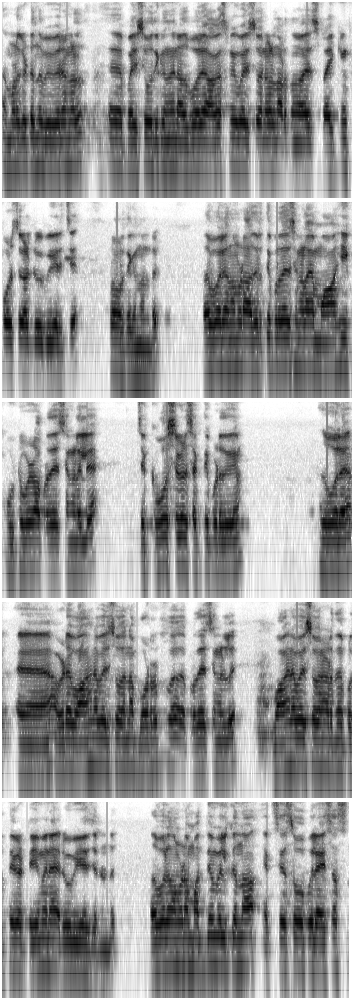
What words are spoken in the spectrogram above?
നമ്മൾ കിട്ടുന്ന വിവരങ്ങൾ പരിശോധിക്കുന്നതിന് അതുപോലെ ആകസ്മിക പരിശോധനകൾ നടത്തുന്നതായ സ്ട്രൈക്കിംഗ് ഫോഴ്സുകൾ രൂപീകരിച്ച് പ്രവർത്തിക്കുന്നുണ്ട്. അതുപോലെ നമ്മുടെ അതിർത്തി പ്രദേശങ്ങളായ മാഹി കൂട്ടുപുഴ പ്രദേശങ്ങളിലെ ചെക്ക് പോസ്റ്റുകൾ ശക്തിപ്പെടുത്തുകയും അതുപോലെ അവിടെ വാഹന പരിശോധന ബോർഡർ പ്രദേശങ്ങളിൽ വാഹന പരിശോധന നടത്തുന്ന പ്രത്യേക ടീമിനെ രൂപീകരിച്ചിട്ടുണ്ട്. അതുപോലെ നമ്മുടെ മദ്യം വിൽക്കുന്ന എക്സൈസ് വകുപ്പ് ലൈസൻസ്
